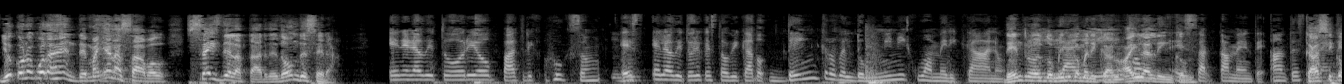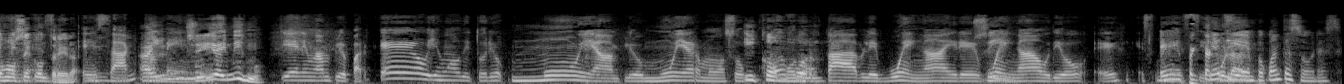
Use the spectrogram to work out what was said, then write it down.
Yo conozco a la gente. Mañana sábado, 6 de la tarde, ¿dónde será? En el auditorio Patrick Hudson es el auditorio que está ubicado dentro del Dominico Americano. Dentro del Dominico Americano, ahí la Lincoln. Exactamente. Antes Casi con José. Contreras. Exactamente. Sí, ahí mismo. Tiene un amplio parqueo y es un auditorio muy amplio, muy hermoso, Y cómodo. confortable, buen aire, Sí. buen audio. Es, espectacular. ¿Qué tiempo? ¿Cuántas horas?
